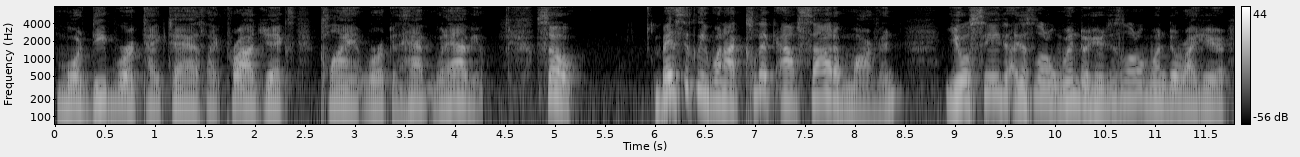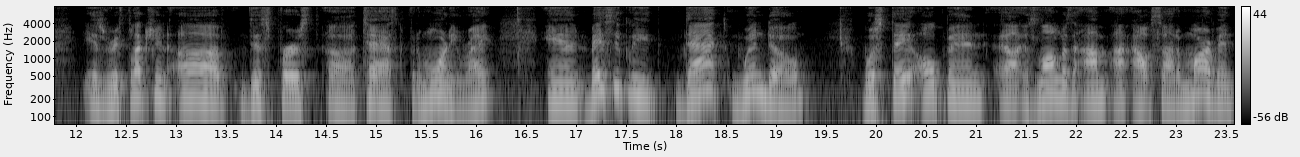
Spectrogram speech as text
more deep work type tasks like projects, client work, and have, what have you. So basically, when I click outside of Marvin, you'll see this little window here, this little window right here is reflection of this first uh, task for the morning, right? And basically that window will stay open uh, as long as I'm outside of Marvin.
